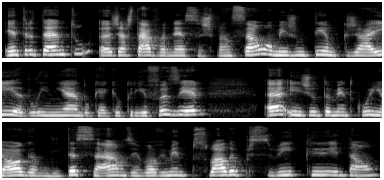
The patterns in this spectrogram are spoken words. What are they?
Entretanto, eh, já estava nessa expansão, ao mesmo tempo que já ia delineando o que é que eu queria fazer, eh, e juntamente com yoga, meditação, desenvolvimento pessoal, eu percebi que então,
